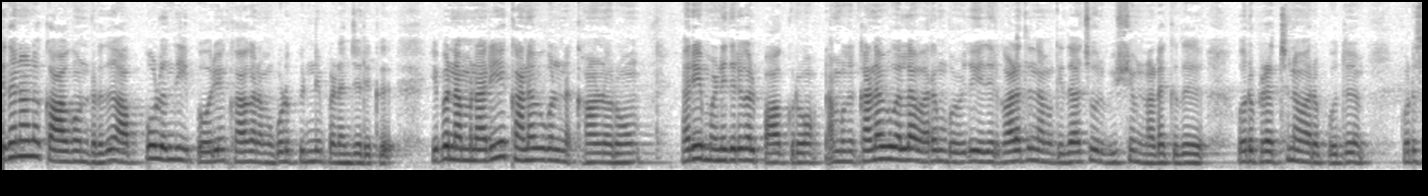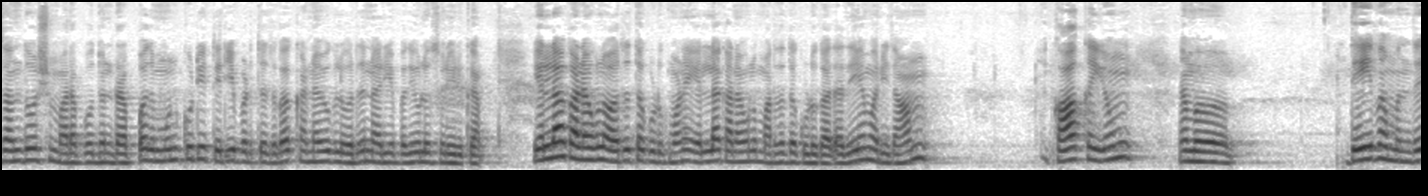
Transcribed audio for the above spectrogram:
எதனால் காகன்றது அப்போலேருந்து இப்போ வரையும் காகம் நம்ம கூட பின்னி பிணைஞ்சிருக்கு. இப்போ நம்ம நிறைய கனவுகள் காணுறோம். நிறைய மனிதர்கள் பார்க்குறோம். நமக்கு கனவுகள்லாம் வரும்பொழுது எதிர்காலத்தில் நமக்கு ஏதாச்சும் ஒரு விஷயம் நடக்குது. ஒரு பிரச்சனை வரப்போகுது. ஒரு சந்தோஷம் வரப்போகுதுன்றப்போ அது முன்கூட்டியே தெரியப்படுத்துறதுக்காக கனவுகள் வருது நிறைய பதிவில் சொல்லியிருக்கேன். எல்லா கனவுகளும் அர்த்தத்தை கொடுக்குமானா எல்லா கனவுகளும் அர்த்தத்தை கொடுக்காது. அதே மாதிரி தான் காக்கையும் நம்ம தெய்வம் வந்து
